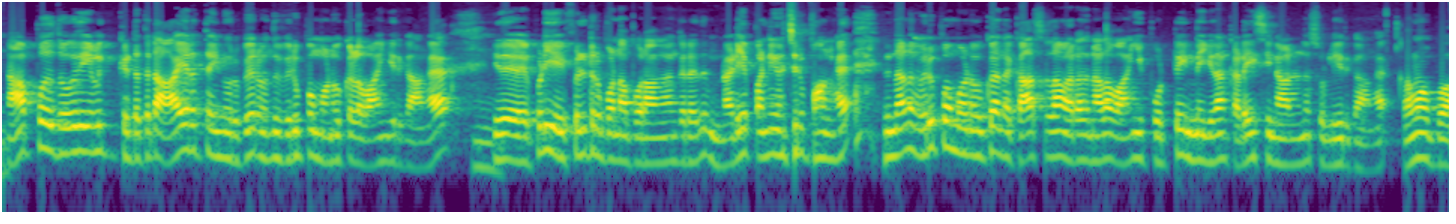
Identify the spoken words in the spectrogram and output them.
நாற்பது தொகுதிகளுக்கு கிட்டத்தட்ட ஆயிரத்தி ஐநூறு பேர் வந்து விருப்ப மனுக்களை வாங்கியிருக்காங்க. இதை எப்படி ஃபில்டர் பண்ண போறாங்கங்கிறது முன்னாடியே பண்ணி வச்சிருப்பாங்க. இருந்தாலும் விருப்ப மனுவுக்கு அந்த காசெல்லாம் வரதுனால வாங்கி போட்டு இன்னைக்கு தான் கடைசி நாள்னு சொல்லியிருக்காங்க. ஆமாப்பா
